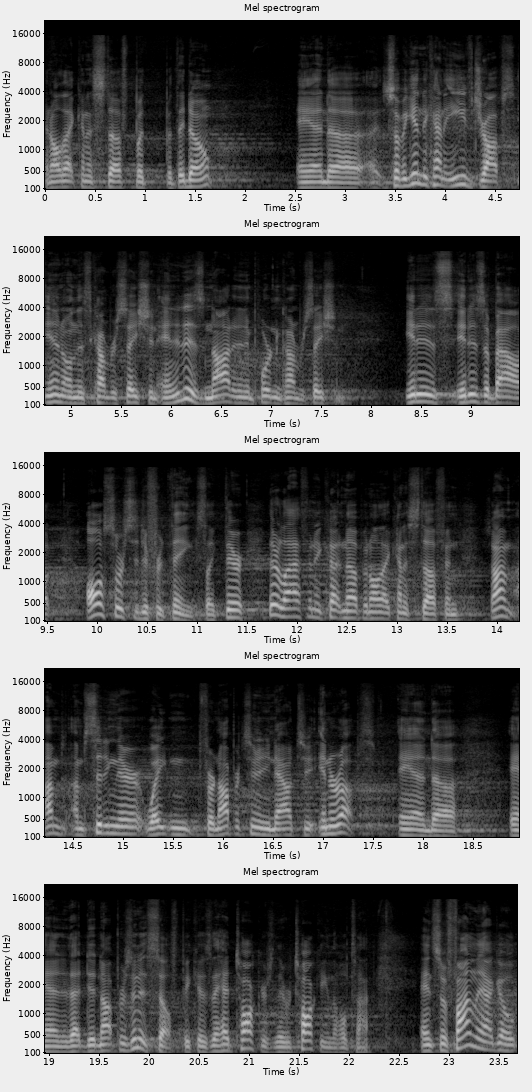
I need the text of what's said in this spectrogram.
and all that kind of stuff, but, but they don't. And uh, so I begin to kind of eavesdrops in on this conversation, and it is not an important conversation. It is, it is about all sorts of different things. Like they're, they're laughing and cutting up and all that kind of stuff. And so I'm, I'm, I'm sitting there waiting for an opportunity now to interrupt. And, uh, and that did not present itself because they had talkers. They were talking the whole time. And so finally I go,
